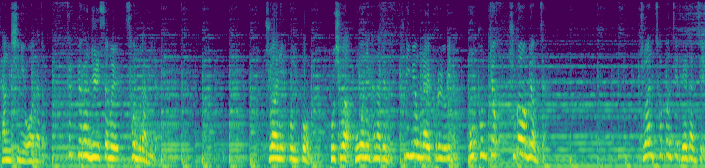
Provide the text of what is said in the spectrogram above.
당신이 원하던 특별한 일상을 선물합니다. 주안이 꿈꿔온 도시와 공원이 하나 되는 프리미엄 라이프를 누리는 고품격 주거 명장. 주안 첫 번째 대단지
